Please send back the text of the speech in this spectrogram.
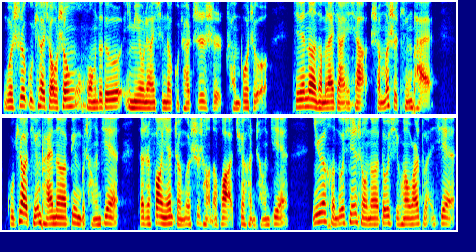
我是股票小生黄德德，一名有良心的股票知识传播者。今天呢，咱们来讲一下什么是停牌。股票停牌呢，并不常见，但是放眼整个市场的话，却很常见。因为很多新手呢，都喜欢玩短线，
